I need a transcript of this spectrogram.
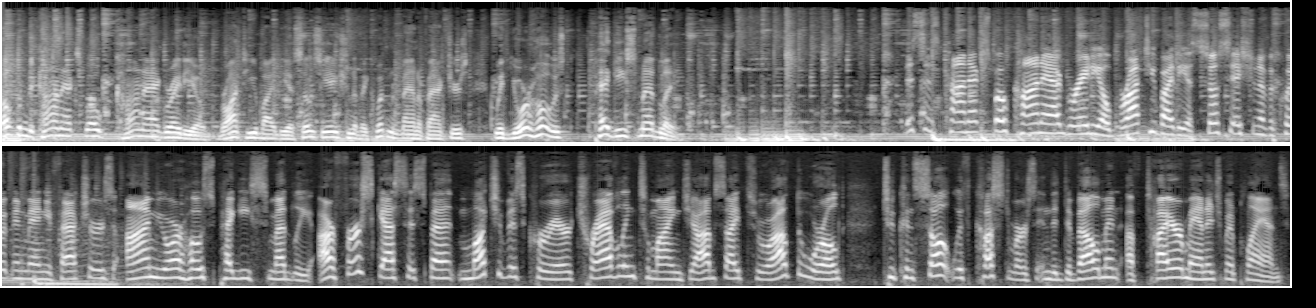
Welcome to ConExpo ConAg Radio, brought to you by the Association of Equipment Manufacturers with your host, Peggy Smedley. This is ConExpo ConAg Radio, brought to you by the Association of Equipment Manufacturers. I'm your host, Peggy Smedley. Our first guest has spent much of his career traveling to mine job sites throughout the world to consult with customers in the development of tire management plans.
